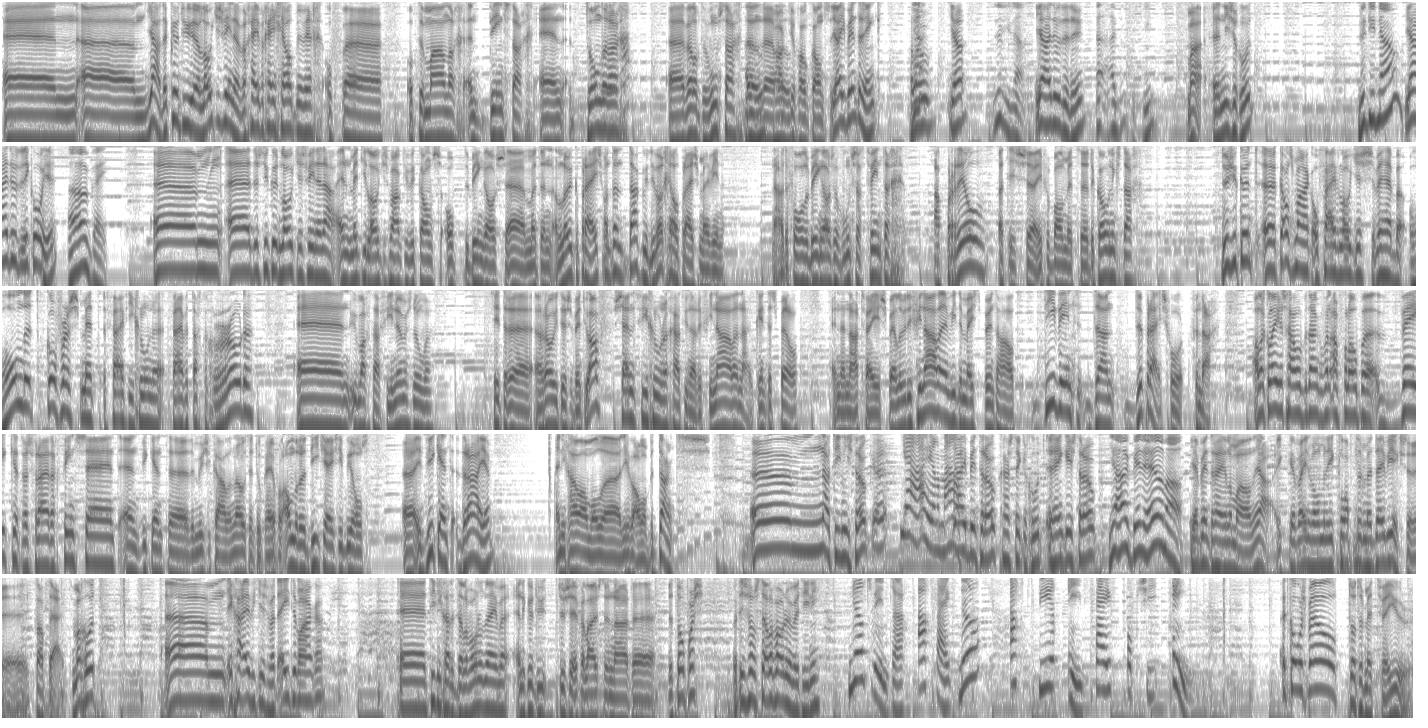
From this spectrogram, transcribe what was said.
En ehm, ja, dan kunt u eh, loodjes winnen. We geven geen geld meer weg. Of eh, op de maandag en dinsdag en donderdag. Wel op de woensdag. Dan eh, maakt u gewoon kans. Ja, je bent er, Henk. Hallo? Ja? Doe die nou? Ja, hij doet het nu. Ja, hij doet het niet. Maar niet zo goed. Doet hij het nou? Ja, hij doet het. Ik hoor je. Oké. Ehm, eh, dus u kunt loodjes winnen. Nou, en met die loodjes maakt u weer kans op de bingo's eh, met een leuke prijs. Want dan, daar kunt u wel geldprijzen mee winnen. Nou, de volgende bingo's op woensdag 20 april. Dat is eh, in verband met de Koningsdag. Dus u kunt kans maken op vijf loodjes. We hebben 100 koffers met 15 groene, 85 rode. En u mag daar vier nummers noemen. Zit er eh, een rode tussen, bent u af. Zijn het vier groene, gaat u naar de finale. Nou, u kent het spel. En daarna tweeën spelen we de finale. En wie de meeste punten haalt, die wint dan de prijs voor vandaag. Alle collega's gaan we bedanken van afgelopen week. Het was vrijdag Vincent en het weekend eh, de muzikale noot. En natuurlijk heel veel andere DJ's die bij ons eh, in het weekend draaien. En die, gaan we allemaal, die hebben we allemaal bedankt. Ehm, nou, Tini is er ook. hè? Ja, helemaal. Ja, je bent er ook. Hartstikke goed. En Henk is er ook. Ja, ik ben er helemaal. Jij bent er helemaal. Ja, ik heb een of andere manier klapte mijn DBX er, eh, klapte uit. Maar goed. Ehm, ik ga eventjes wat eten maken. En Tini gaat de telefoon opnemen. En dan kunt u tussen even luisteren naar de, de toppers. Wat is ons telefoonnummer, Tini? 020 850 8415 optie 1. Het kofferspel tot en met twee uur.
